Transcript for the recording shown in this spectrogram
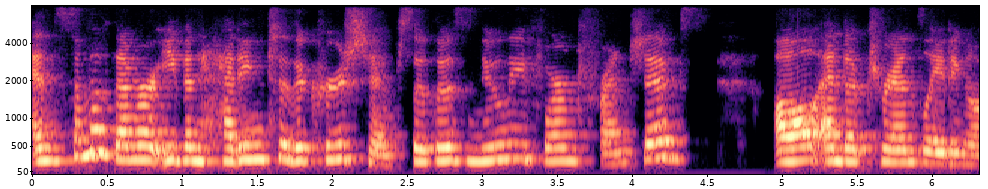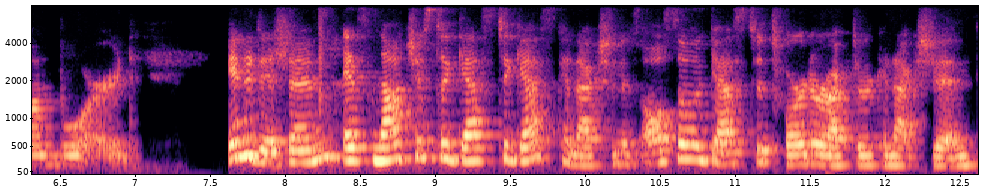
And some of them are even heading to the cruise ship. So those newly formed friendships all end up translating on board. In addition, it's not just a guest to guest connection, it's also a guest to tour director connection.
